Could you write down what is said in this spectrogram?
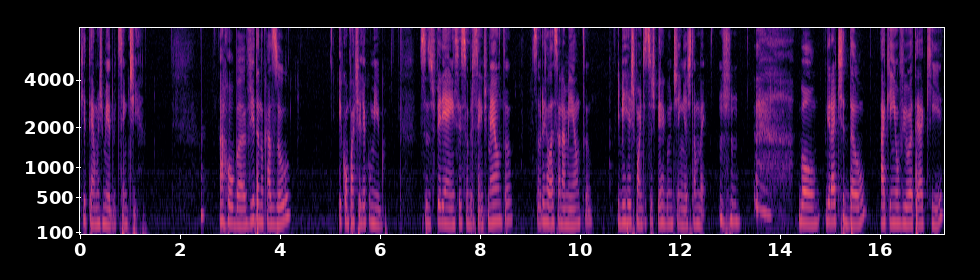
que temos medo de sentir? Arroba Vida no Casulo e compartilha comigo suas experiências sobre sentimento, sobre relacionamento e me responde essas perguntinhas também. Bom, gratidão a quem ouviu até aqui.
